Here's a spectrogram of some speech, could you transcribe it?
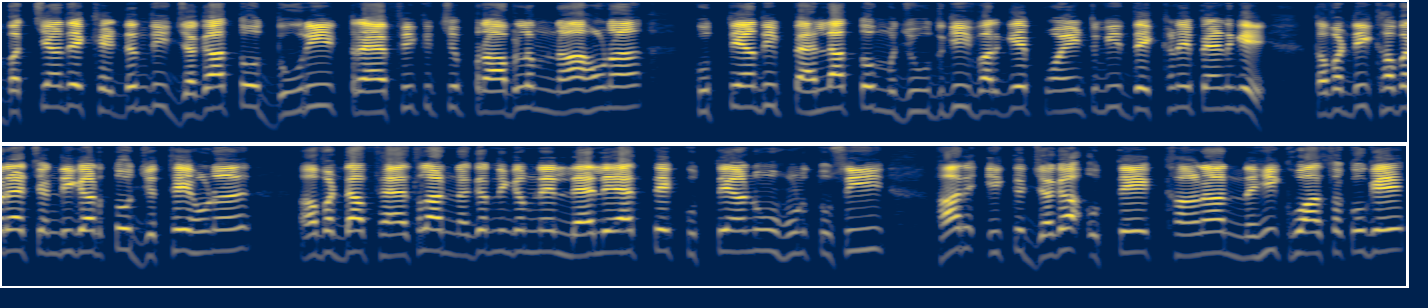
ਬੱਚਿਆਂ ਦੇ ਖੇਡਣ ਦੀ ਜਗ੍ਹਾ ਤੋਂ ਦੂਰੀ, ਟ੍ਰੈਫਿਕ 'ਚ ਪ੍ਰੋਬਲਮ ਨਾ ਹੋਣਾ, ਕੁੱਤਿਆਂ ਦੀ ਪਹਿਲਾਂ ਤੋਂ ਮੌਜੂਦਗੀ ਵਰਗੇ ਪੁਆਇੰਟ ਵੀ ਦੇਖਣੇ ਪੈਣਗੇ। ਤਾਂ ਵੱਡੀ ਖਬਰ ਹੈ, ਚੰਡੀਗੜ੍ਹ ਤੋਂ ਜਿੱਥੇ ਹੁਣ ਵੱਡਾ ਫੈਸਲਾ ਨਗਰ ਨਿਗਮ ਨੇ ਲੈ ਲਿਆ ਹੈ ਤੇ ਕੁੱਤਿਆਂ ਨੂੰ ਹੁਣ ਤੁਸੀਂ ਹਰ ਇੱਕ ਜਗ੍ਹਾ ਉੱਤੇ ਖਾਣਾ ਨਹੀਂ ਖਵਾ ਸਕੋਗੇ।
